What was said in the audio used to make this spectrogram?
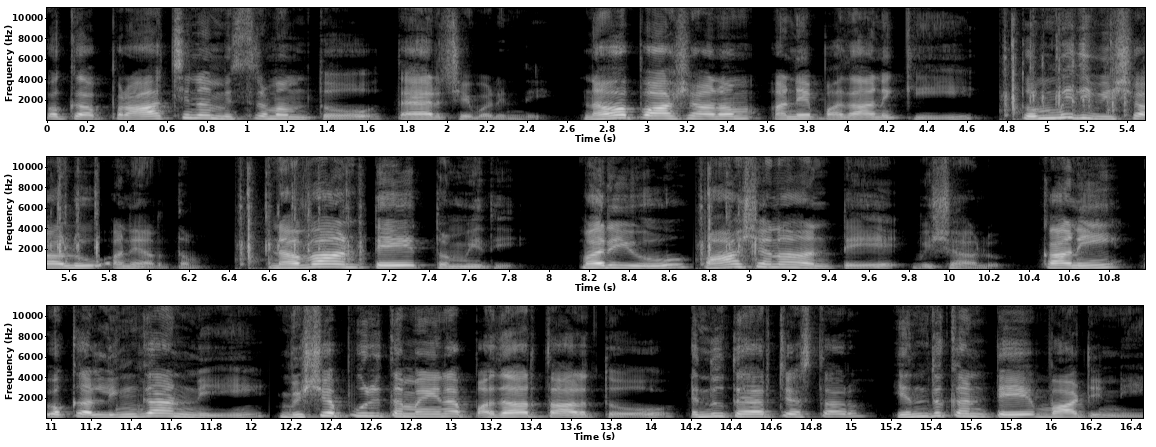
ఒక ప్రాచీన మిశ్రమంతో తయారు చేయబడింది. నవపాషాణం అనే పదానికి తొమ్మిది విషాలు అని అర్థం. నవ అంటే తొమ్మిది. మరియు పాషణ అంటే విషాలు. కానీ ఒక లింగాన్ని విషపూరితమైన పదార్థాలతో ఎందుకు తయారు చేస్తారు? ఎందుకంటే వాటిని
